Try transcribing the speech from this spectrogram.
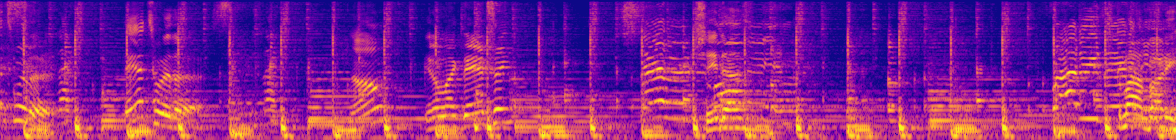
Dance with her. Dance with her. No? You don't like dancing? She does. Come on, buddy.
